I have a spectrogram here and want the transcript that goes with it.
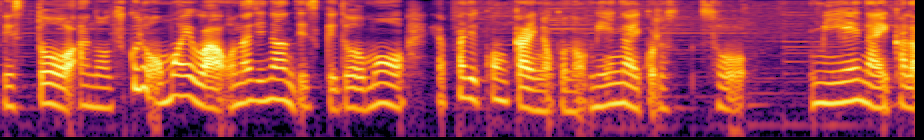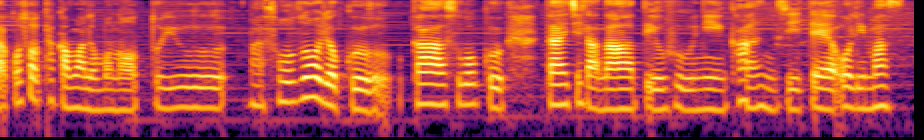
ーですとあの作る思いは同じなんですけどもやっぱり今回のこの見えないこそう見えないからこそ高まるものという、まあ、想像力がすごく大事だなっていうふうに感じております。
